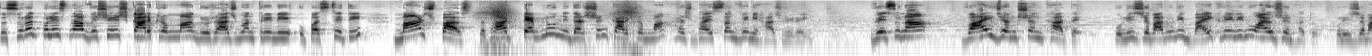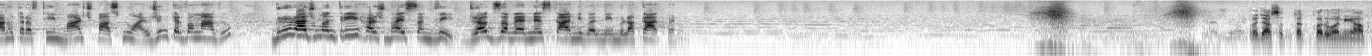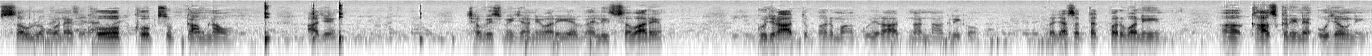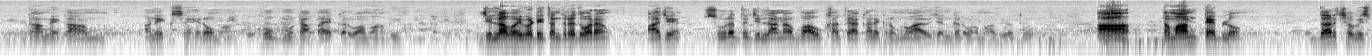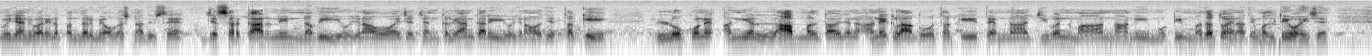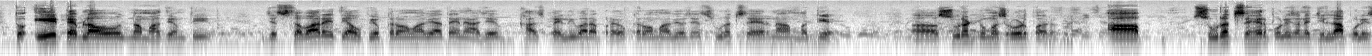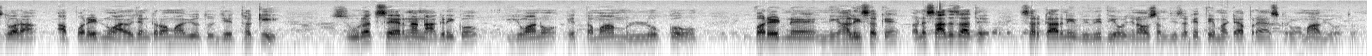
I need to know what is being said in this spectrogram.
તો સુરત પોલીસના વિશેષ કાર્યક્રમમાં ગૃહ રાજ્યમંત્રીની ઉપસ્થિતિ, માર્ચ પાસ તથા ટેબ્લો નિદર્શન કાર્યક્રમમાં હર્ષભાઈ સંઘવીની હાજરી રહી. વેસુના વાય જંકશન ખાતે પોલીસ જવાનોની બાઇક રેલીનું આયોજન હતું. પોલીસ જવાનો તરફથી માર્ચ પાસનું આયોજન કરવામાં આવ્યું. ગૃહ રાજ્યમંત્રી હર્ષભાઈ સંઘવી ડ્રગ્સ અવેરનેસ કાર્નિવલની મુલાકાત બની. પ્રજાસત્તાક પર્વની આપ સૌ લોકોને ખૂબ ખૂબ શુભકામનાઓ. આજે છવ્વીસમી જાન્યુઆરીએ વહેલી સવારે ગુજરાતભરમાં ગુજરાતના નાગરિકો પ્રજાસત્તાક પર્વની ખાસ કરીને ઉજવણી ગામે ગામ અનેક શહેરોમાં ખૂબ મોટા પાયે કરવામાં આવી. જિલ્લા વહીવટીતંત્ર દ્વારા આજે સુરત જિલ્લાના વાવ ખાતે આ કાર્યક્રમનું આયોજન કરવામાં આવ્યું હતું. આ તમામ ટેબ્લો દર છવ્વીસમી જાન્યુઆરી અને પંદરમી ઓગસ્ટના દિવસે જે સરકારની નવી યોજનાઓ હોય છે, જનકલ્યાણકારી યોજનાઓ જે થકી લોકોને અન્ય લાભ મળતા હોય છે અને અનેક લાભો થકી તેમના જીવનમાં નાની મોટી મદદો એનાથી મળતી હોય છે. તો એ ટેબલાઓના માધ્યમથી જે સવારે ત્યાં ઉપયોગ કરવામાં આવ્યા હતા અને આજે ખાસ પહેલીવાર આ પ્રયોગ કરવામાં આવ્યો છે. સુરત શહેરના મધ્યે સુરત ડુમસ રોડ પર આ સુરત શહેર પોલીસ અને જિલ્લા પોલીસ દ્વારા આ પરેડનું આયોજન કરવામાં આવ્યું હતું, જે થકી સુરત શહેરના નાગરિકો, યુવાનો એ તમામ લોકો પરેડને નિહાળી શકે અને સાથે સાથે સરકારની વિવિધ યોજનાઓ સમજી શકે તે માટે આ પ્રયાસ કરવામાં આવ્યો હતો.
